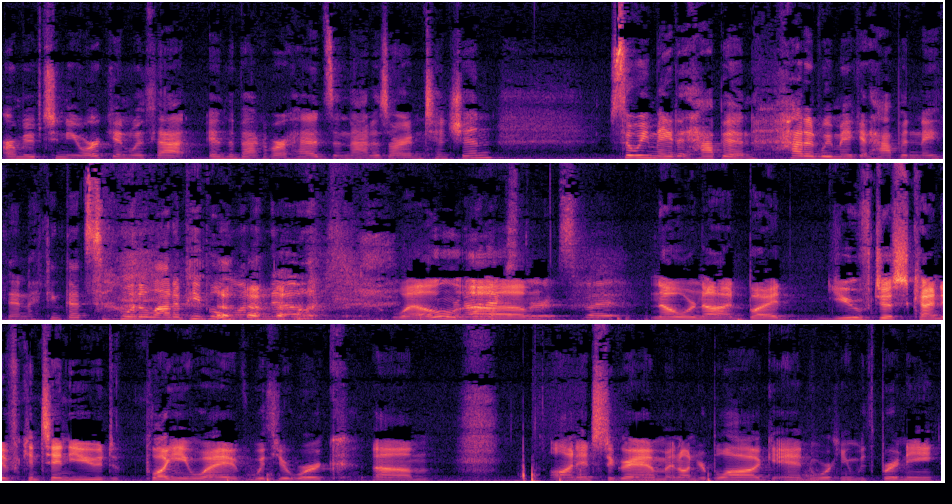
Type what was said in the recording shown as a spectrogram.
our move to New York, and with that in the back of our heads, and that is our intention. So we made it happen. How did we make it happen, Nathan? I think that's what a lot of people want to know. Well, We're not um, experts, but No, we're not. But you've just kind of continued plugging away with your work um, on Instagram and on your blog and working with Brittany.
